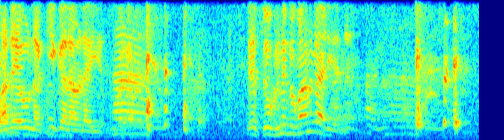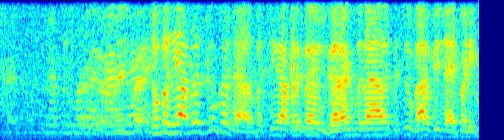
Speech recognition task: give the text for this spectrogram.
મને એવું નક્કી કરાવડાવીએ તે સુખની દુકાન કાઢીએ ને તો પછી આપડે શું કર્યા પછી આપડે ઘરાક બધા આવે શું આપી જાય પડી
